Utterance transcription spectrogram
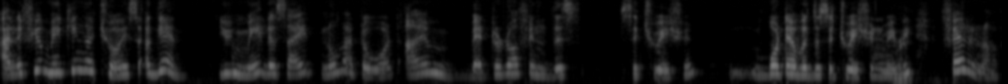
and if you're making a choice again you may decide no matter what i am better off in this situation whatever the situation may Right. be fair enough.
